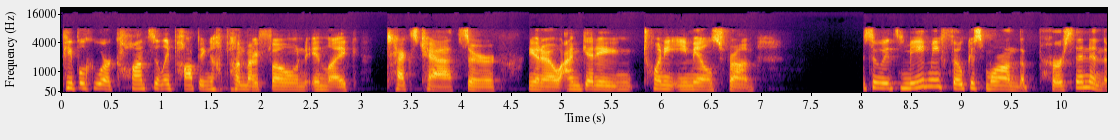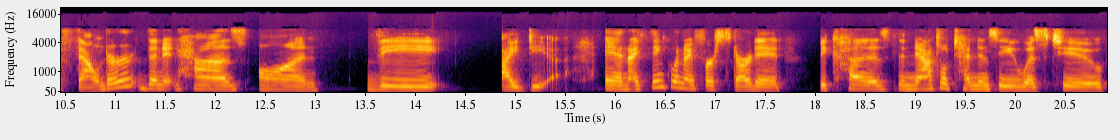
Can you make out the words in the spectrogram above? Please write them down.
people who are constantly popping up on my phone in like text chats or, you know, I'm getting 20 emails from. So it's made me focus more on the person and the founder than it has on the idea. And I think when I first started, because the natural tendency was to,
